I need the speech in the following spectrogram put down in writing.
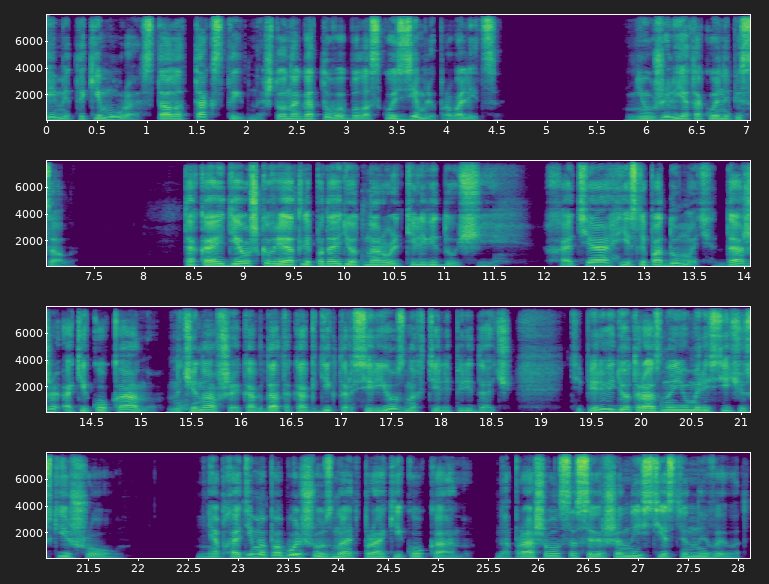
Эми Такимура стало так стыдно, что она готова была сквозь землю провалиться. Неужели я такое написала? Такая девушка вряд ли подойдет на роль телеведущей. Хотя, если подумать, даже Акико Кану, начинавшая когда-то как диктор серьезных телепередач, теперь ведет разные юмористические шоу. Необходимо побольше узнать про Акико Кану. Напрашивался совершенно естественный вывод.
